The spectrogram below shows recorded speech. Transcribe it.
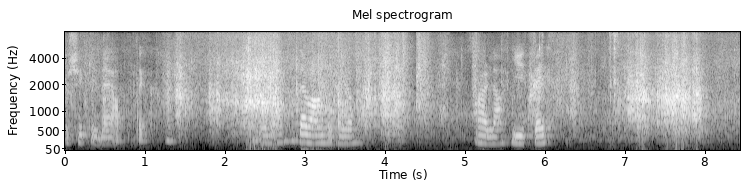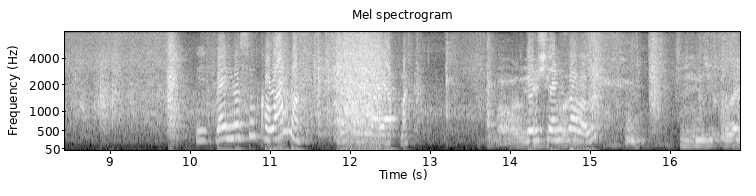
Bu şekilde yaptık. Böyle devam ediyor. Hala Yiğit Bey. Bey nasıl? Kolay mı? Duvar yapmak. Vallahi Görüşlerinizi kolay. alalım. Benim için kolay.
